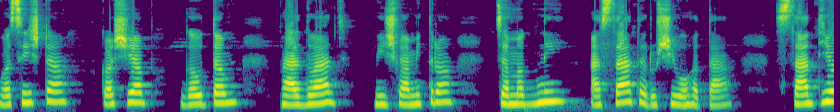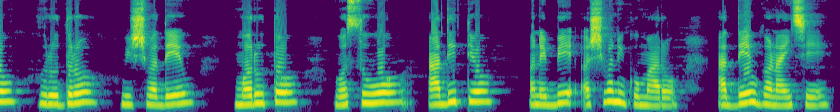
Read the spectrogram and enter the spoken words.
વસિષ્ઠ, કશ્યપ, ગૌતમ, ભારદ્વાજ, વિશ્વામિત્ર, જમગ્નિ આ સાત ઋષિઓ હતા. સાધ્યો, રુદ્રો, વિશ્વદેવ, મરુતો, વસુઓ, આદિત્યો અને બે અશ્વની કુમારો આ દેવ ગણાય છે,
